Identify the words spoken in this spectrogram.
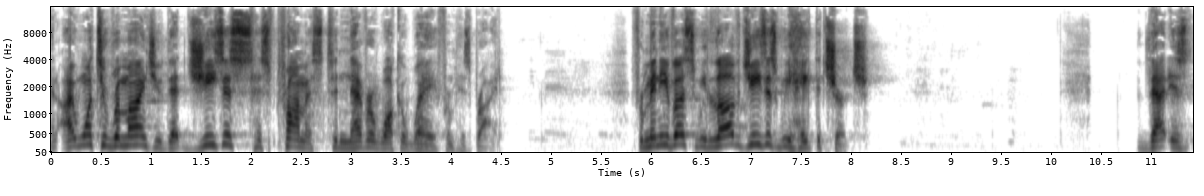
And I want to remind you that Jesus has promised to never walk away from his bride. For many of us, we love Jesus, we hate the church. That is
